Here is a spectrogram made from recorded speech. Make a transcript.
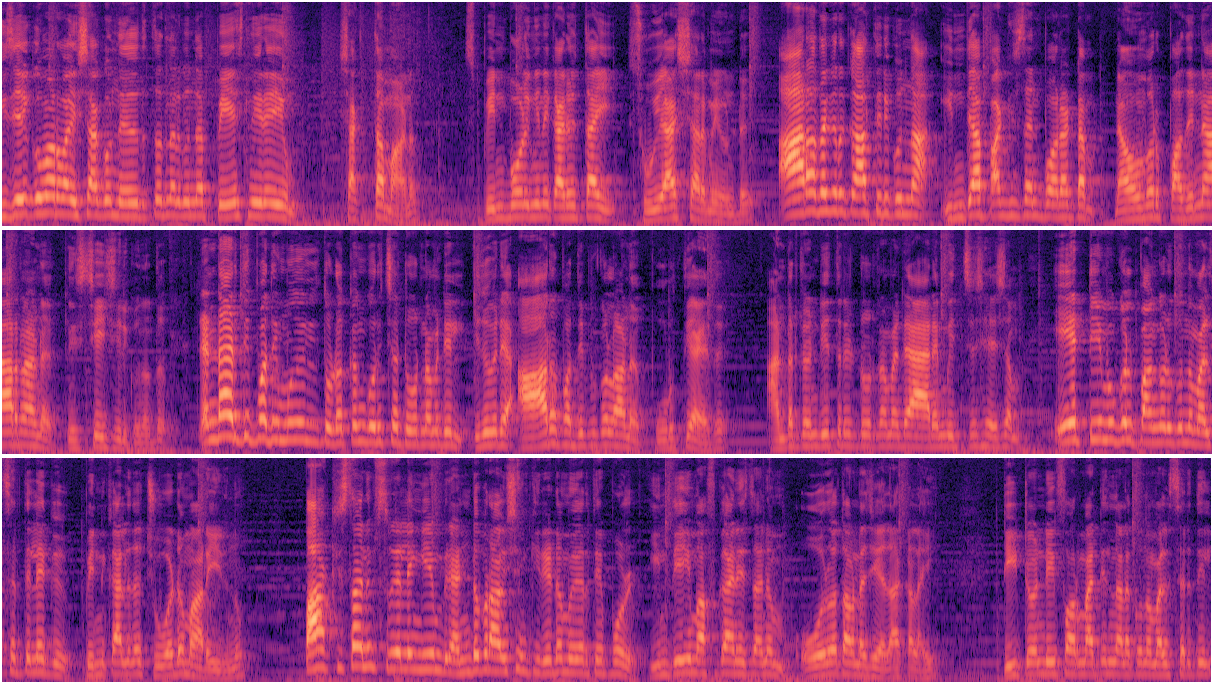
വിജയ്കുമാർ വൈശാഖും നേതൃത്വം നൽകുന്ന പേസ് നിരയും ശക്തമാണ്. സ്പിൻ ബോളിങ്ങിന് കരുത്തായി സുയാഷ് ശർമ്മയുണ്ട്. ആരാധകർ കാത്തിരിക്കുന്ന ഇന്ത്യ പാകിസ്ഥാൻ പോരാട്ടം നവംബർ പതിനാറിനാണ് നിശ്ചയിച്ചിരിക്കുന്നത്. രണ്ടായിരത്തി പതിമൂന്നിൽ തുടക്കം കുറിച്ച ടൂർണമെന്റിൽ ഇതുവരെ ആറ് പതിപ്പുകളാണ് പൂർത്തിയായത്. അണ്ടർ ട്വന്റി ത്രീ ടൂർണമെന്റ് ആരംഭിച്ച ശേഷം എ ടീമുകൾ പങ്കെടുക്കുന്ന മത്സരത്തിലേക്ക് പിൻകാലത്ത് ചുവട് മാറിയിരുന്നു. പാകിസ്ഥാനും ശ്രീലങ്കയും രണ്ട് പ്രാവശ്യം കിരീടമുയർത്തിയപ്പോൾ ഇന്ത്യയും അഫ്ഗാനിസ്ഥാനും ഓരോ തവണ ജേതാക്കളായി. ടി ട്വന്റി ഫോർമാറ്റിൽ നടക്കുന്ന മത്സരത്തിൽ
